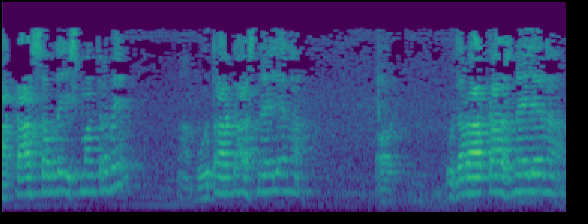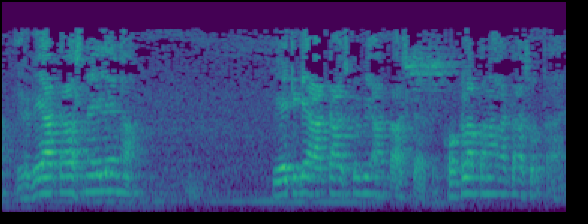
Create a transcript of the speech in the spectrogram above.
आकाश शब्द इस मंत्र में हाँ, भूताकाश नहीं लेना और उधर आकाश नहीं लेना हृदय आकाश नहीं लेना। पेट के आकाश को भी आकाश कहते हैं। खोखलापना आकाश होता है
